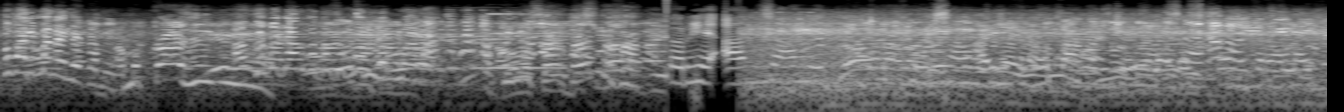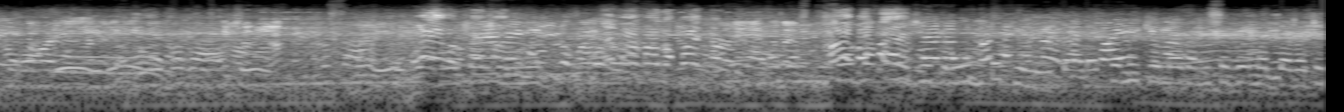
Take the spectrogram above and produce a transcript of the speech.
तुम्हाला म्हणाले का मी? मग काय तर हे आजचं आहे गाड्या कमी केल्या आणि सगळे मतदानाचे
